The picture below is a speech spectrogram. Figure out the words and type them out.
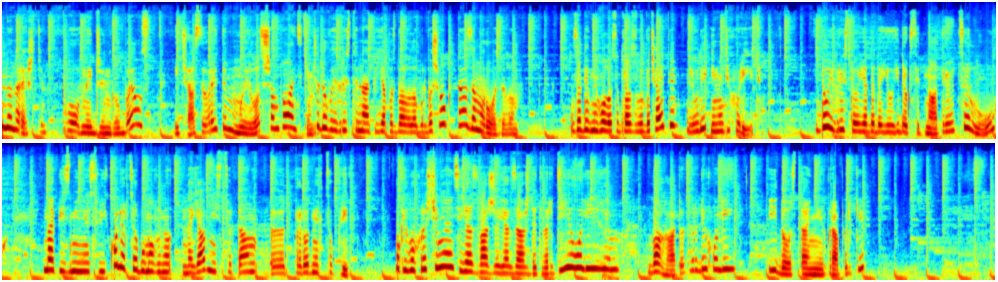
Ну нарешті, повний джингл Белls і час варити мило з шампанським. Чудовий ігристий напій я позбавила бульбашок та заморозила. За дивний голос одразу вибачайте, люди іноді хворіють. До ігристого я додаю гідроксид натрію, це луг. Напій змінює свій колір, це обумовлено наявністю там е, природних цукрів. Поки луг розчиняється, я зважую, як завжди, тверді олії, багато твердих олій і до останньої крапельки.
